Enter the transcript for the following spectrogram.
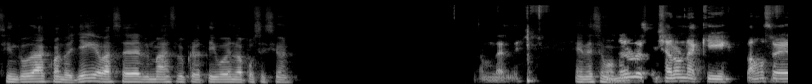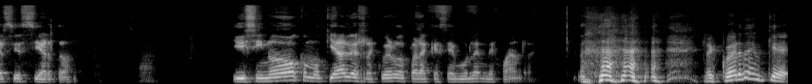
sin duda cuando llegue va a ser el más lucrativo en la posición. Ándale. En ese momento. No lo escucharon aquí. Vamos a ver si es cierto. Y si no, como quiera, les recuerdo para que se burlen de Juanra. Recuerden que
